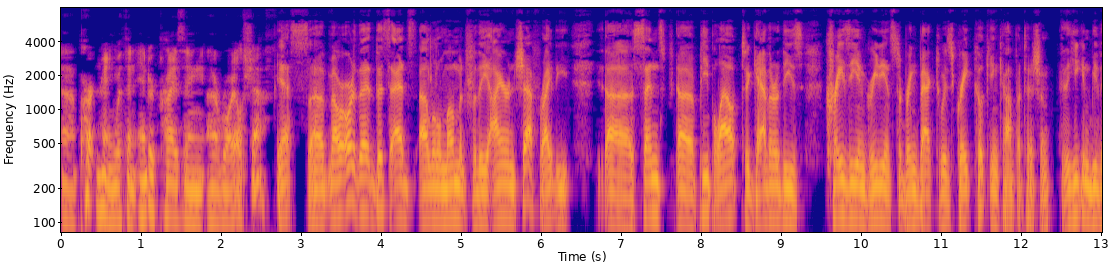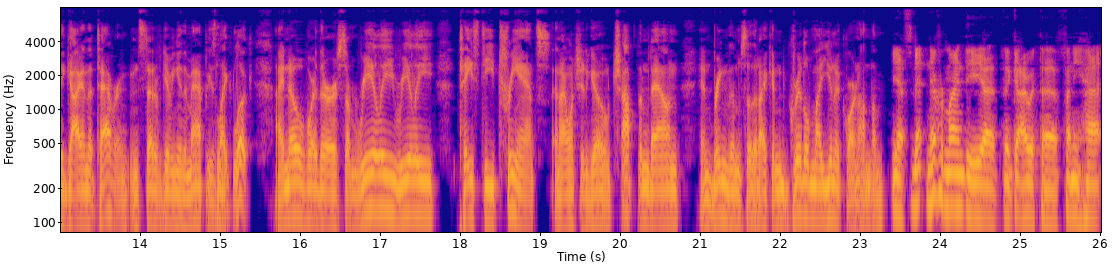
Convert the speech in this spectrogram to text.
uh, partnering with an enterprising uh, royal chef. Yes, uh, or, or the, this adds a little moment for the Iron Chef, right? He uh, sends uh, people out to gather these crazy ingredients to bring back to his great cooking competition. He can be the guy in the tavern instead of giving you the map. He's like, "Look, I know where there are some really, really tasty treants, and I want you to go chop them down and bring them so that I can griddle my unicorn on them." Yes, n- never mind the uh, the guy with the funny hat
